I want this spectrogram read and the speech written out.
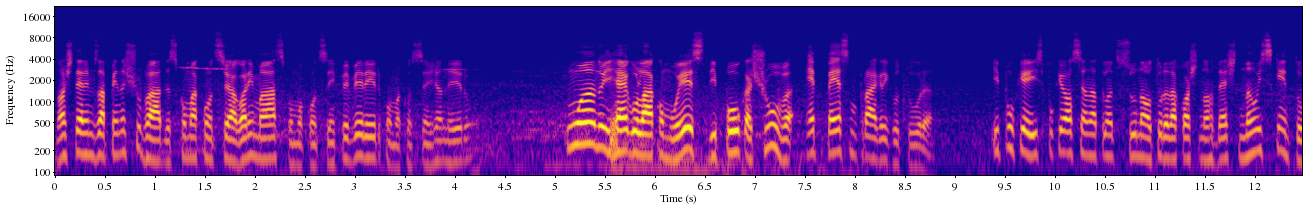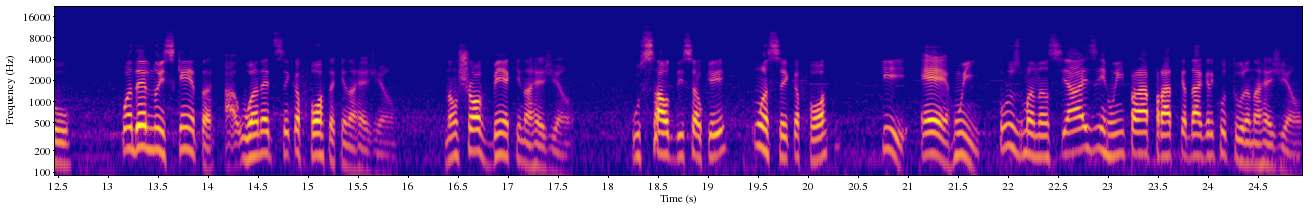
Nós teremos apenas chuvadas, como aconteceu agora em março, como aconteceu em fevereiro, como aconteceu em janeiro. Um ano irregular como esse, de pouca chuva, é péssimo para a agricultura. E por que isso? Porque o Oceano Atlântico Sul, na altura da costa nordeste, não esquentou. Quando ele não esquenta, o ano é de seca forte aqui na região. Não chove bem aqui na região. O saldo disso é o quê? Uma seca forte que é ruim para os mananciais e ruim para a prática da agricultura na região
